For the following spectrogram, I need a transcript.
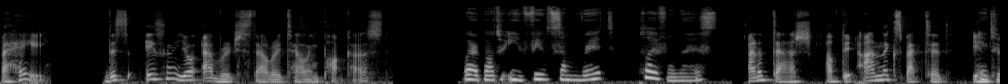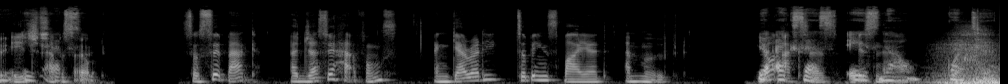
But hey, this isn't your average storytelling podcast, We're about to infuse some wit, playfulness and a dash of the unexpected into, into each, episode. So sit back, adjust your headphones, and get ready to be inspired and moved. Your access is now granted.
